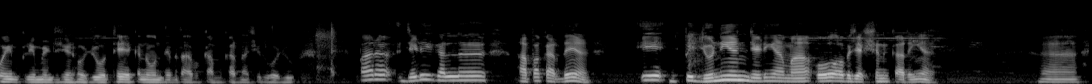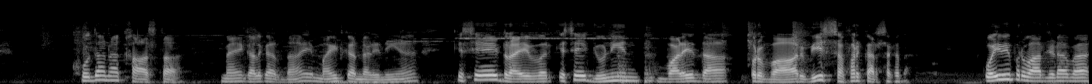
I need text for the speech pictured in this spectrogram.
ਉਹ ਇੰਪਲੀਮੈਂਟੇਸ਼ਨ ਹੋ ਜੂ, ਉੱਥੇ ਕਾਨੂੰਨ ਦੇ ਮੁਤਾਬਕ ਕੰਮ ਕਰਨਾ ਸ਼ੁਰੂ ਹੋ ਜੂ। ਪਰ ਜਿਹੜੀ ਗੱਲ ਆਪਾਂ ਕਰਦੇ ਆ, ਇਹ ਵੀ ਯੂਨੀਅਨ ਜਿਹੜੀਆਂ ਵਾ, ਉਹ ਆਬਜੈਕਸ਼ਨ ਕਰ ਰਹੀਆਂ। ਖੁਦਾ ਨਾ ਖਾਸਤਾ ਮੈਂ ਇਹ ਗੱਲ ਕਰਦਾ ਇਹ ਮਾਈਂਡ ਕਰਨ ਵਾਲੇ ਨਹੀਂ ਆ ਕਿਸੇ ਡਰਾਈਵਰ ਕਿਸੇ ਯੂਨੀਅਨ ਵਾਲੇ ਦਾ ਪਰਿਵਾਰ ਵੀ ਸਫਰ ਕਰ ਸਕਦਾ। ਕੋਈ ਵੀ ਪਰਿਵਾਰ ਜਿਹੜਾ ਵਾ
